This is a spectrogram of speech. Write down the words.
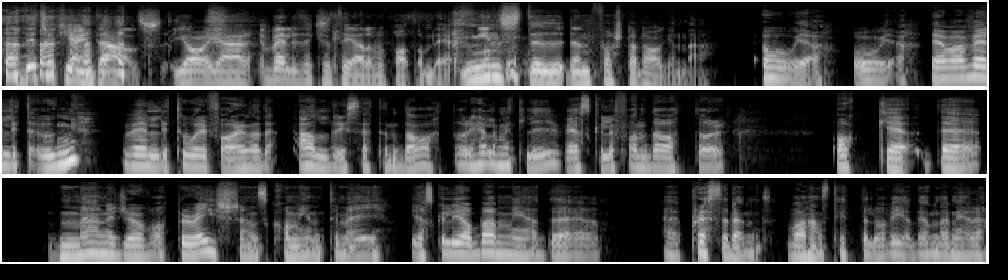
det tycker jag inte alls. Jag, är väldigt exalterad av att prata om det. Minns du den första dagen där? Oh ja, oh ja. Jag var väldigt ung, väldigt oerfaren, hade aldrig sett en dator i hela mitt liv. Jag skulle få en dator och eh, manager of operations kom in till mig. Jag skulle jobba med eh, eh, president, var hans titel och vdn där nere.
